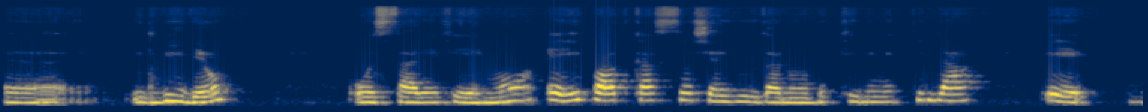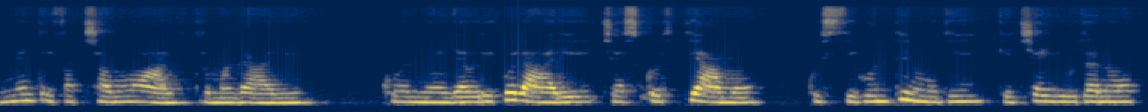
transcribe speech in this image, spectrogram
eh, il video o stare fermo e i podcast ci aiutano perché li metti là e mentre facciamo altro magari con gli auricolari ci ascoltiamo questi contenuti che ci aiutano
